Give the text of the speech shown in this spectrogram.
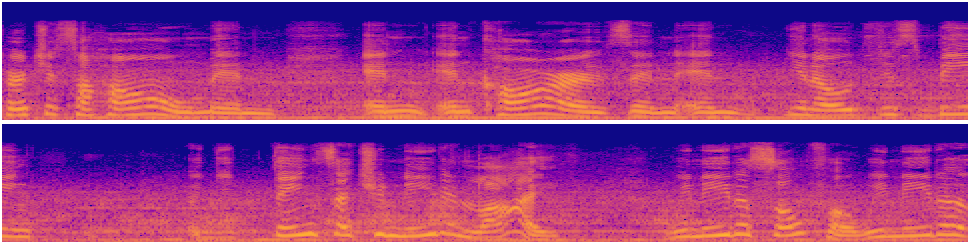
purchase a home and and and cars and and you know just being things that you need in life we need a sofa. We need a,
